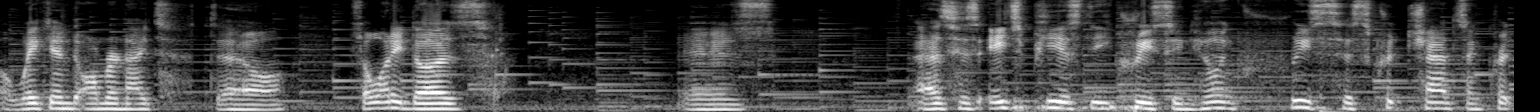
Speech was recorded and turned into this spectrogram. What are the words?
Awakened Armor Knight Dale. So what he does is as his HP is decreasing, he'll increase his crit chance and crit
